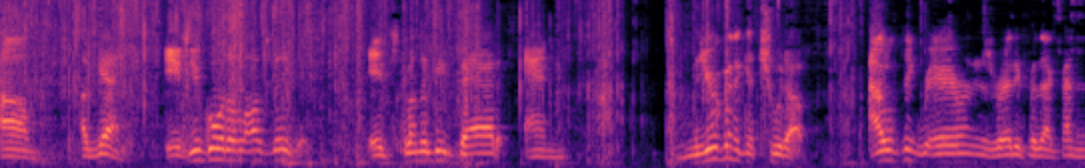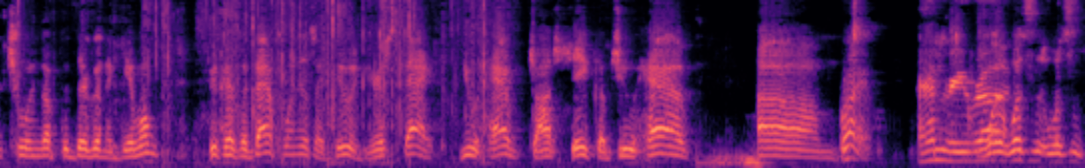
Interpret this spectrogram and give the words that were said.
Um, again, if you go to Las Vegas, it's going to be bad, and you're going to get chewed up. I don't think Aaron is ready for that kind of chewing up that they're going to give him because at that point it's like, dude, you're stacked. You have Josh Jacobs. You have um, Right. Henry what, Ruggs. what's it, what's it,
